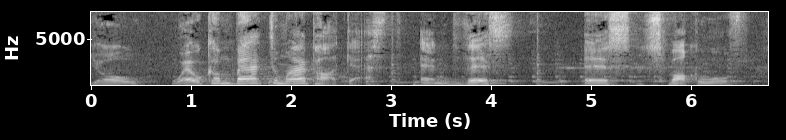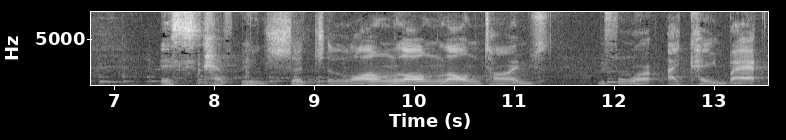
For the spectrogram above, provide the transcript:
Yo, welcome back to my podcast, and this is Sparkle Wolf. It has been such a long, long, long time before I came back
